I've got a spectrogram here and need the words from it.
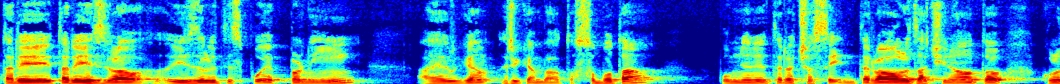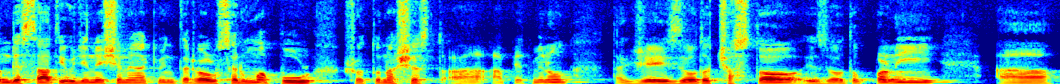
tady, tady jezdila, jezdili ty spoje plný a jak říkám, říkám, byla to sobota, poměrně teda časy interval, začínalo to kolem 10. hodiny, ještě na nějakém intervalu 7,5, šlo to na 6 a, a 5 minut, takže jezdilo to často, jezdilo to plný, a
